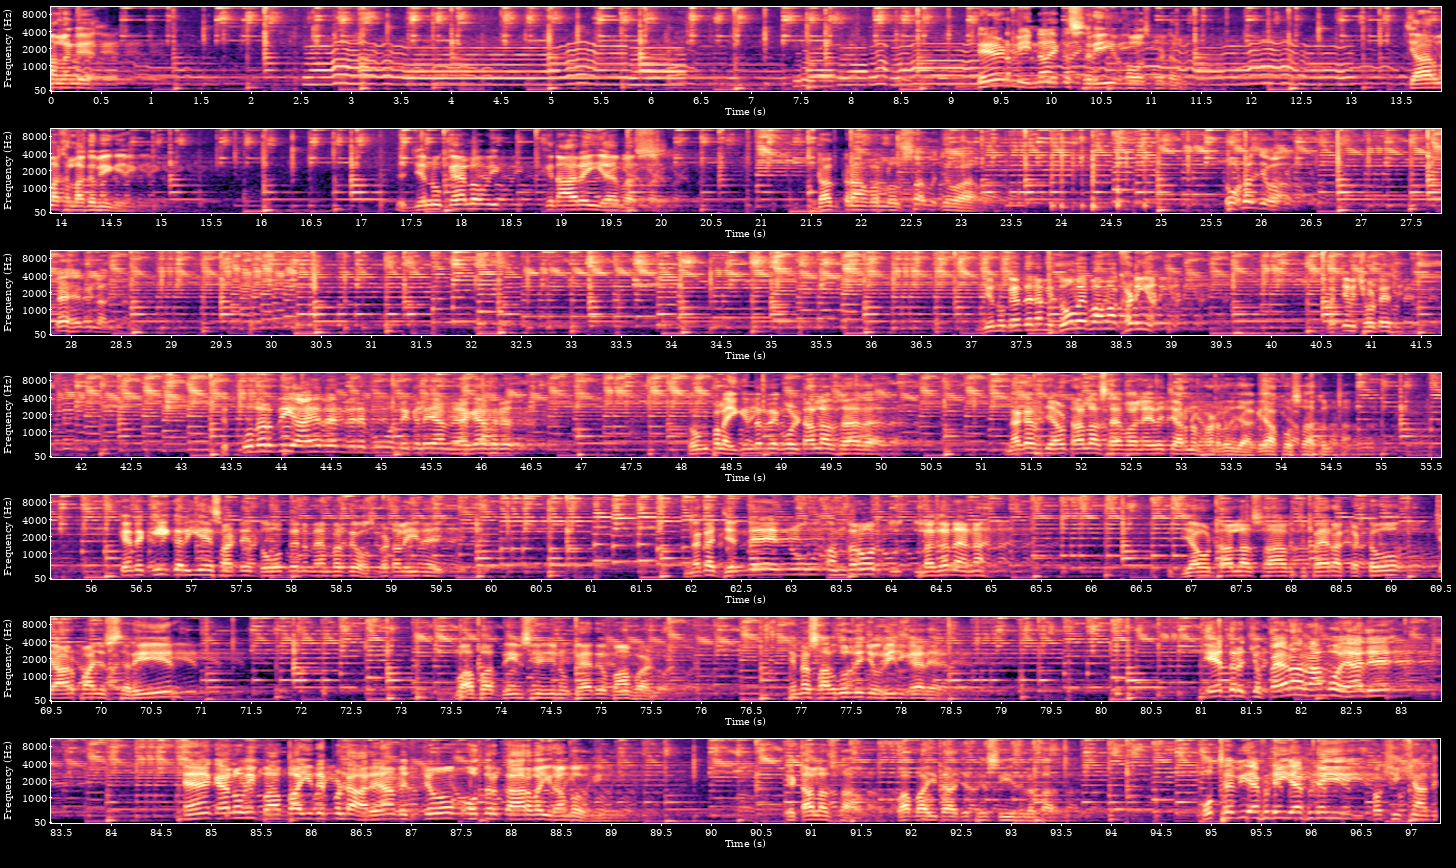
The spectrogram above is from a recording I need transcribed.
ਨਾਲ ਲੰਘਿਆ ਡੇਢ ਮਹੀਨਾ ਇੱਕ ਸਰੀਰ ਹਸਪੀਟਲ 4 ਲੱਖ ਲੱਗ ਵੀ ਗਏ ਜਿਹਨੂੰ ਕਹਿ ਲੋ ਵੀ ਕਿਨਾਰੇ ਹੀ ਹੈ ਬਸ। ਡਾਕਟਰਾਂ ਵੱਲੋਂ ਸਭ ਜਵਾਬ। ਟੋਟਲ ਜਵਾਬ। ਪੈਸੇ ਵੀ ਲੱਗ ਗਏ। ਜਿਹਨੂੰ ਕਹਿੰਦੇ ਨੇ ਵੀ ਦੋਵੇਂ ਬਾਹਾਂ ਖੜੀਆਂ। ਬੱਚੇ ਵੀ ਛੋਟੇ ਸੀ। ਤੇ ਕੁਦਰਤੀ ਆਏ ਤੇ ਮੇਰੇ ਮੂੰਹੋਂ ਨਿਕਲਿਆ, ਮੈਂ ਕਿਹਾ ਫਿਰ ਕਿਉਂਕਿ ਭਲਾਈ ਕੇਂਦਰ ਦੇ ਕੋਲ ਟਾਲਾ ਸਾਹਿਬ ਹੈ। ਮੈਂ ਕਿਹਾ ਫਿਰ ਜਾਓ ਟਾਲਾ ਸਾਹਿਬ ਵਾਲੇ ਇਹਦੇ ਚਰਨ ਫੜ ਲਓ ਜਾ ਕੇ, ਆਖੋ ਸਤਨਾਮ। ਕਹਿੰਦੇ, ਕੀ ਕਰੀਏ? ਸਾਡੇ ਦੋ ਤਿੰਨ ਮੈਂਬਰ ਤੇ ਹਸਪੀਟਲ ਹੀ ਨੇ। ਮੈਂ ਕਿਹਾ, ਜਿੰਨੇ ਇਹਨੂੰ ਅੰਦਰੋਂ ਲਗਨ ਹੈ ਨਾ ਜਾਓ ਟਾਲਾ ਸਾਹਿਬ ਚਪਹਿਰਾ ਕੱਟੋ, ਚਾਰ ਪੰਜ ਸਰੀਰ। ਬਾਬਾ ਦੀਪ ਸਿੰਘ ਜੀ ਨੂੰ ਕਹਿ ਦਿਓ, ਬਾਹ ਫੜ ਲਓ। ਇਹ ਮੈਂ ਸਤਿਗੁਰ ਦੀ ਜੋਰੀ 'ਚ ਕਹਿ ਰਿਹਾ। ਇਧਰ ਚੁਪਹਿਰਾ ਆਰੰਭ ਹੋਇਆ ਜੇ। ਐਂ ਕਹਿ ਲਓ ਵੀ ਬਾਬਾ ਜੀ ਦੇ ਭੰਡਾਰਿਆਂ ਵਿੱਚੋਂ ਉਧਰ ਕਾਰਵਾਈ ਆਰੰਭ ਹੋ ਗਈ। ਇਹ ਟਾਲਾ ਸਾਹਿਬ ਬਾਬਾ ਜੀ ਦਾ ਜਿੱਥੇ ਸੀਸ ਲਤਾ ਉੱਥੇ ਵੀ ਐਫਡੀ ਐਫਡੀ। ਬਖਸ਼ਿਸ਼ਾਂ ਦੀ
